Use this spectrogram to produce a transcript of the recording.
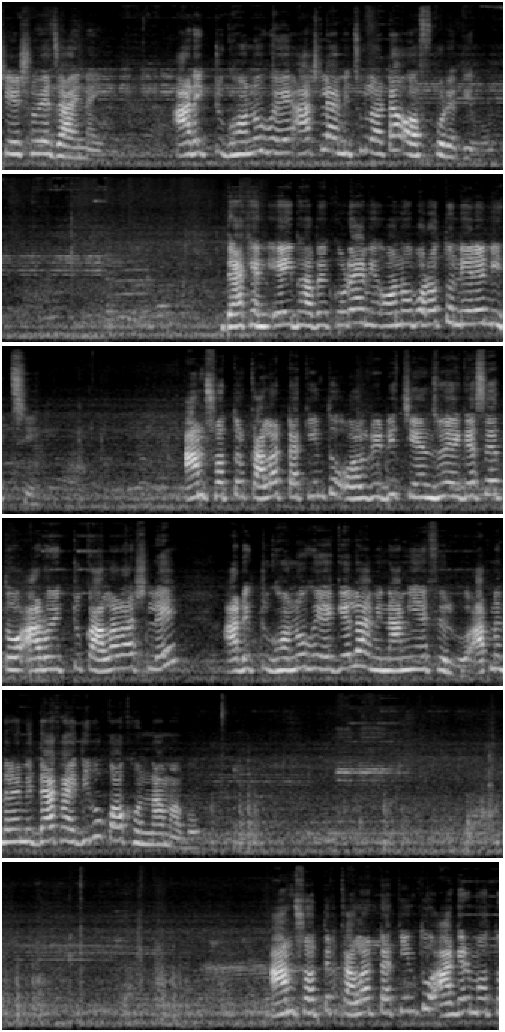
শেষ হয়ে যায় নাই। আর একটু ঘন হয়ে আসলে আমি চুলাটা অফ করে দিব। দেখেন, এইভাবে করে আমি অনবরত নেড়ে নিচ্ছি। আম সত্তর কালারটা কিন্তু অলরেডি চেঞ্জ হয়ে গেছে, তো আরও একটু কালার আসলে আর একটু ঘন হয়ে গেলে আমি নামিয়ে ফেলব। আপনাদের আমি দেখাই দিব কখন নামাবো। আম সত্যের কালারটা কিন্তু আগের মতো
